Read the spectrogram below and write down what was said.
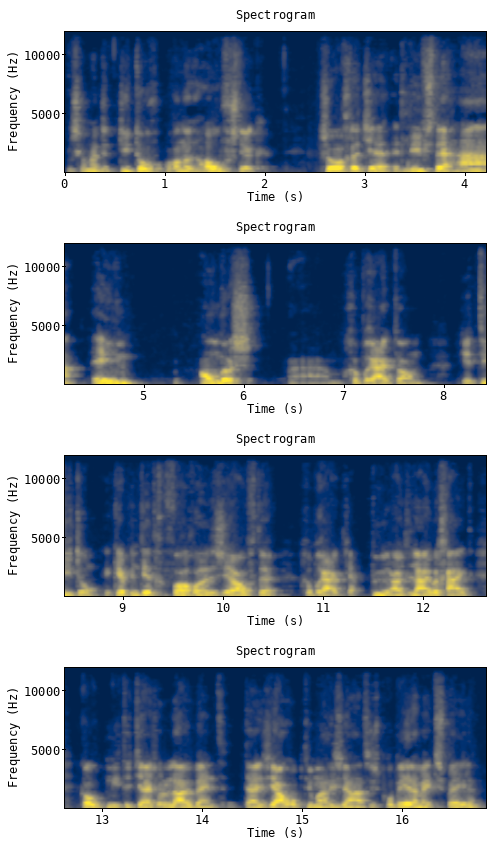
zeg maar, de titel van het hoofdstuk. Zorg dat je het liefste H1 anders uh, gebruikt dan je titel. Ik heb in dit geval gewoon dezelfde gebruikt. Ja, puur uit luiigheid. Ik hoop niet dat jij zo lui bent tijdens jouw optimalisaties. Probeer daarmee te spelen.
